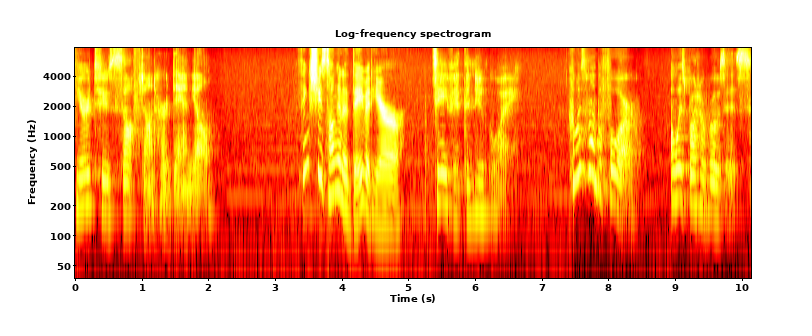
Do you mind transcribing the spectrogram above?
You're too soft on her, Daniel. I think she's talking to David here. David, the new boy. Who was the one before? Always brought her roses.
